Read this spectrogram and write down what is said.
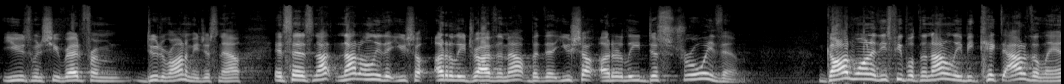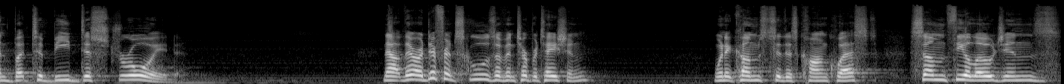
used when she read from Deuteronomy just now, it says not, not only that you shall utterly drive them out, but that you shall utterly destroy them. God wanted these people to not only be kicked out of the land, but to be destroyed. Now, there are different schools of interpretation when it comes to this conquest. Some theologians,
